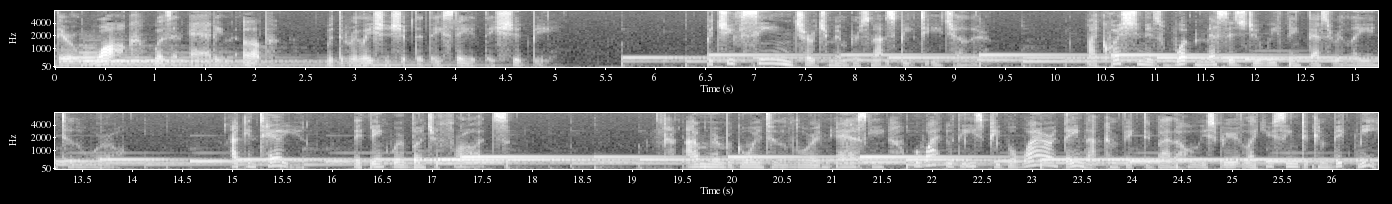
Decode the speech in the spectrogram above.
their walk wasn't adding up with the relationship that they stated they should be. But you've seen church members not speak to each other. My question is what message do we think that's relaying to the world? I can tell you, they think we're a bunch of frauds. I remember going to the Lord and asking, Well, why do these people, why aren't they not convicted by the Holy Spirit like you seem to convict me?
